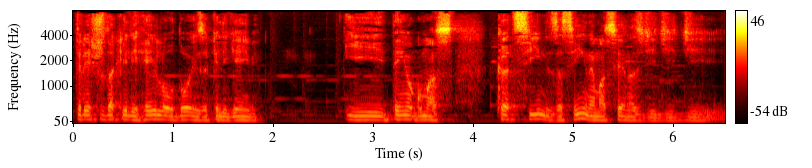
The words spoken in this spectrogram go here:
trechos daquele Halo 2, aquele game. E tem algumas cutscenes, assim, né? Umas cenas de, de, de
